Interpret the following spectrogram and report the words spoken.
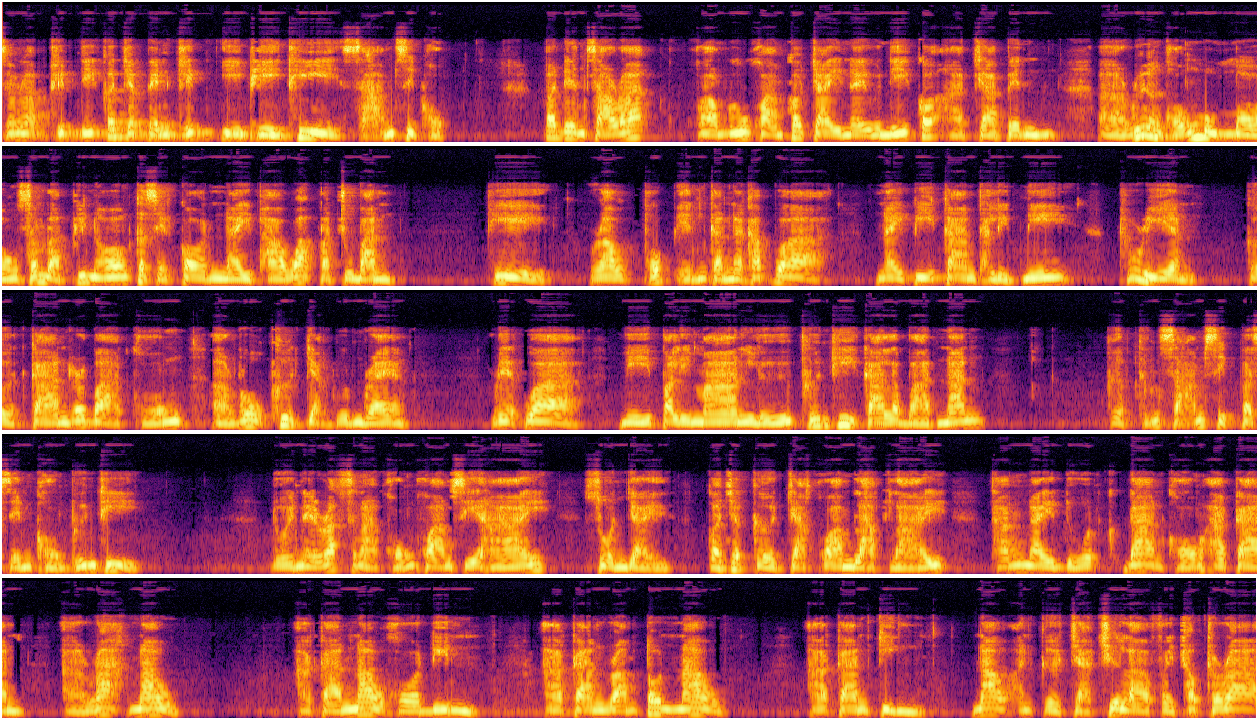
สำหรับคลิปนี้ก็จะเป็นคลิป EP ที่ 36 ประเด็นสาระความรู้ความเข้าใจในวันนี้ก็อาจจะเป็นเรื่องของมุมมองสำหรับพี่น้องเกษตรกรในภาวะปัจจุบัน ที่เราพบเห็นกันนะครับว่าในปีการผลิตนี้ ทุเรียนเกิดการระบาดของอโรคพืชอย่างรุนแรง เรียกว่ามีปริมาณหรือพื้นที่การระบาดนั้น เกือบถึง 30%ของพื้นที่ โดยในลักษณะของความเสียหาย ส่วนใหญ่ก็จะเกิดจากความหลากหลาย ทั้งในด้านของอาการารากเน่า อาการเน่าคอดิน อาการรำต้นเน่า อาการกิ่ง เน่าอันเกิดจากเชื้อราไฟทอปทรา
